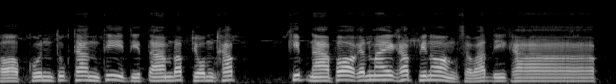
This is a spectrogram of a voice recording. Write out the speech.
ขอบคุณทุกท่านที่ติดตามรับชมครับ คลิปหน้าพ่อกันไหมครับพี่น้องสวัสดีครับ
